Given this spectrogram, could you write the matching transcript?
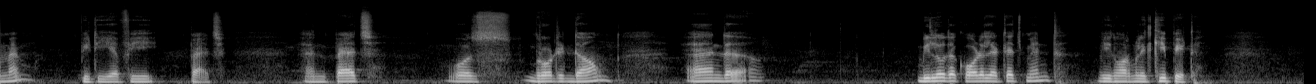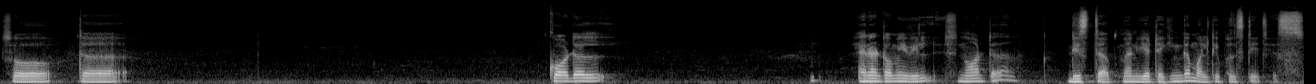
mm PTFE patch. And patch was brought it down and uh, below the chordal attachment we normally keep it. So the chordal anatomy will not uh, disturb when we are taking the multiple stages.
